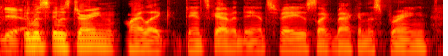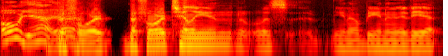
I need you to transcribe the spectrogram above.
Yeah. It was it was during my like dance Gavin dance phase, like back in the spring. Oh yeah, yeah. Before before Tillian was you know being an idiot.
